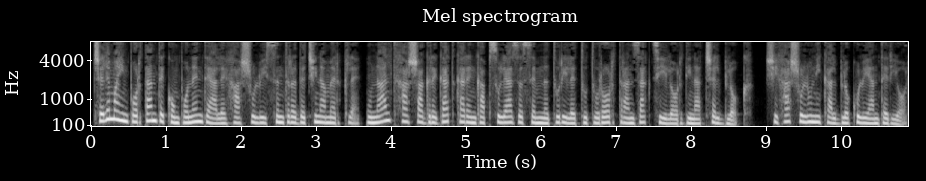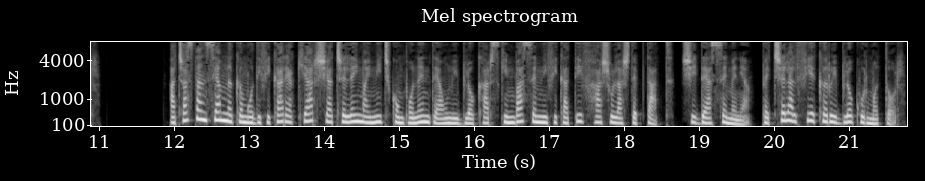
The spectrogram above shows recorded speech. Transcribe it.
Cele mai importante componente ale hașului sunt rădăcina Merkle, un alt hash agregat care încapsulează semnăturile tuturor tranzacțiilor din acel bloc, și hașul unic al blocului anterior. Aceasta înseamnă că modificarea chiar și a celei mai mici componente a unui bloc ar schimba semnificativ hașul așteptat și, de asemenea, pe cel al fiecărui bloc următor.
